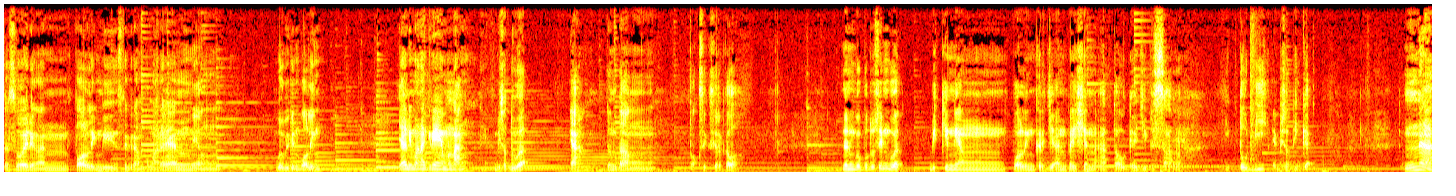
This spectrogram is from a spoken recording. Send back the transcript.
sesuai dengan polling di Instagram kemarin yang gue bikin polling yang di mana akhirnya yang menang episode 2 ya tentang toxic circle. Dan gue putusin buat bikin yang polling kerjaan passion atau gaji besar itu di episode 3 nah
